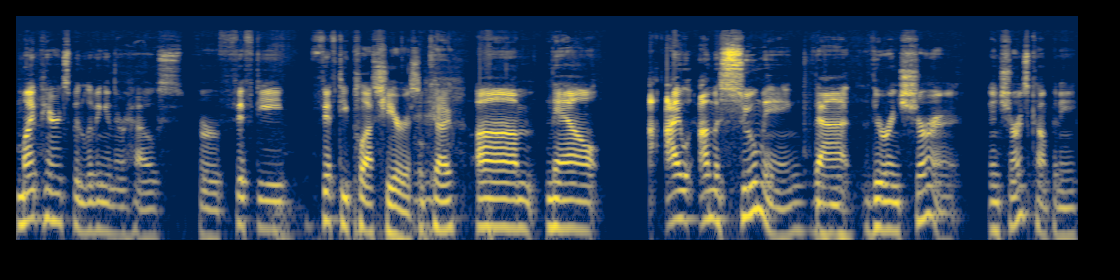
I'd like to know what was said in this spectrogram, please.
my parents been living in their house for 50, 50 plus years. Okay. Um, now, I, I'm assuming that their insurance insurance company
